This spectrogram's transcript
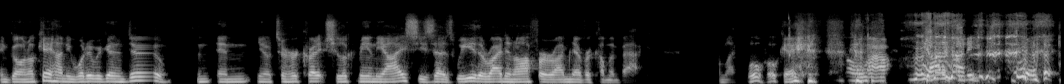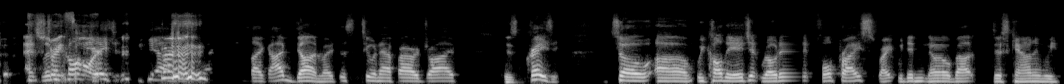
and going, "Okay, honey, what are we going to do?" And, and you know, to her credit, she looked me in the eyes. She says, "We either write an offer or I'm never coming back." I'm like, "Whoa, okay, Oh, wow. got it, honey." That's Let me call the straightforward. Yeah, She's like I'm done. Right, this two and a half hour drive is crazy. So uh, we called the agent, wrote it full price. Right, we didn't know about discounting. We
